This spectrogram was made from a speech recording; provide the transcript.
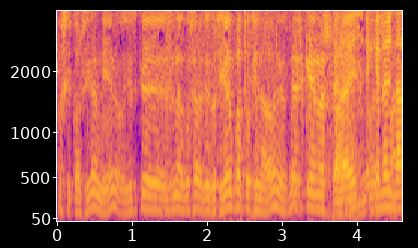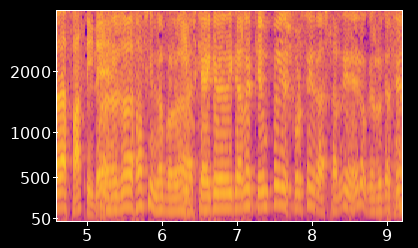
pues que consigan dinero. Es que es una cosa, que consigan patrocinadores, ¿no? Es que no es Pero fácil. es, es que no es nada fácil, Bueno, no ¿eh? es nada fácil, ¿no? Pero Y- es que hay que dedicarle tiempo y esfuerzo y gastar dinero, que es lo que hace... eh,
